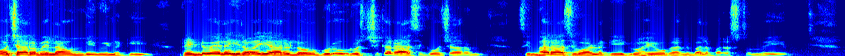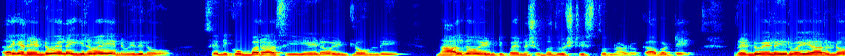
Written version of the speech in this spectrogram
గోచారం ఎలా ఉంది వీళ్ళకి? రెండు వేల ఇరవై ఆరులో గురు వృశ్చిక రాశి గోచారం సింహరాశి వాళ్ళకి గృహయోగాన్ని బలపరుస్తుంది. అలాగే రెండు వేల ఇరవై ఎనిమిదిలో శని కుంభరాశి ఏడవ ఇంట్లో ఉండి నాలుగవ ఇంటి పైన శుభ దృష్టిస్తున్నాడు. కాబట్టి రెండు వేల ఇరవై ఆరులో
